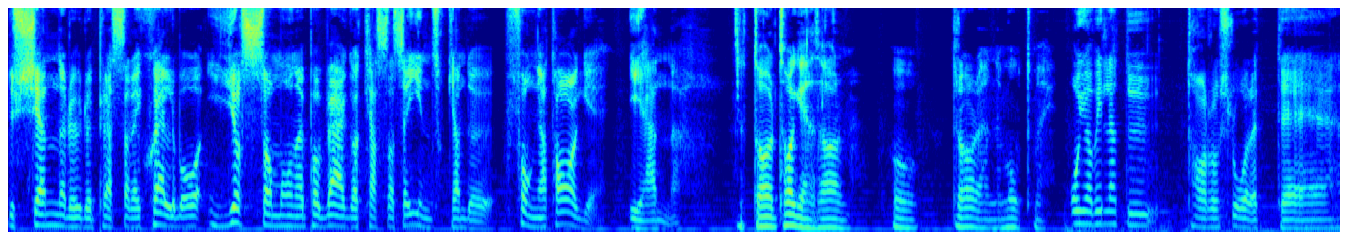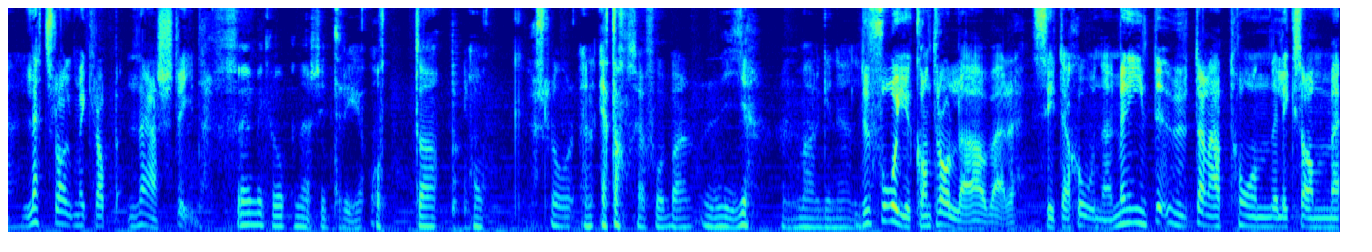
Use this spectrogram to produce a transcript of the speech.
Du känner hur du pressar dig själv och just som hon är på väg att kasta sig in så kan du fånga tag i henne. Jag tar tag i hennes arm och drar henne mot mig. Och jag vill att du tar och slår ett eh, lätt slag med kropp närstrid. Fem i kropp, närstrid tre, åtta och jag slår en etta så jag får bara nio. En marginell. Du får ju kontroll över situationen, men inte utan att hon liksom eh,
